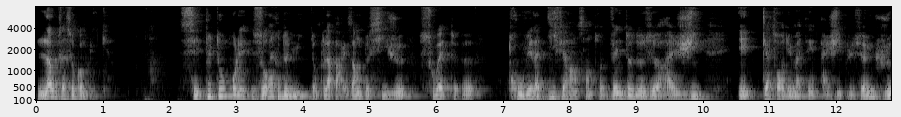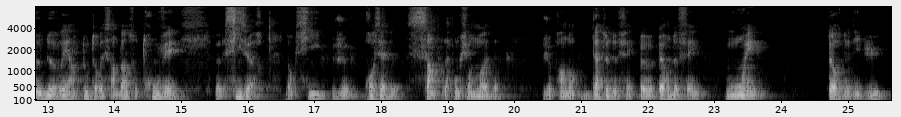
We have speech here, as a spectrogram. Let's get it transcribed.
Là où ça se complique, c'est plutôt pour les horaires de nuit. Donc là, par exemple, si je souhaite euh, trouver la différence entre 22 heures à J et 4 heures du matin à J plus 1, je devrais en toute ressemblance trouver 6 euh, heures. Donc si je procède sans la fonction mode, je prends donc date de fin, euh, heure de fin moins heure de début,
